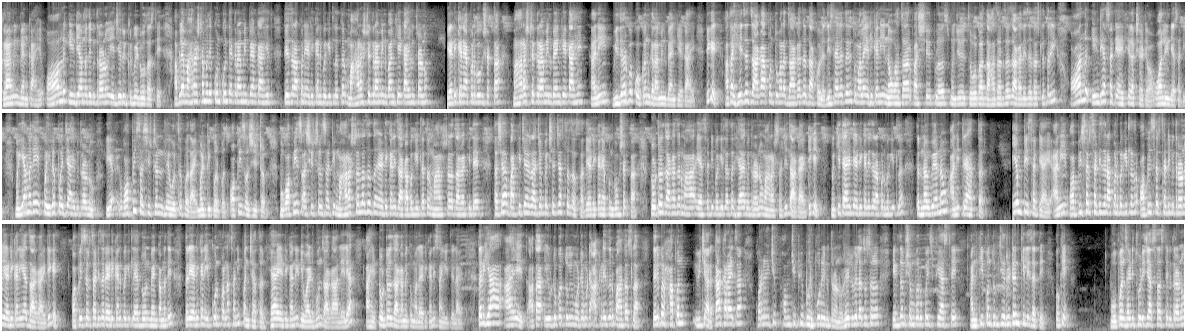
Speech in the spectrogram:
ग्रामीण बँक आहे ऑल इंडियामध्ये मित्रांनो याची रिक्रुटमेंट होत असते आपल्या महाराष्ट्रामध्ये कोणकोणत्या ग्रामीण बँक आहेत ते जर आपण या ठिकाणी बघितलं तर महाराष्ट्र ग्रामीण बँक एक आहे मित्रांनो. या ठिकाणी आपण बघू शकता महाराष्ट्र ग्रामीण बँक एक आहे आणि विदर्भ कोकण ग्रामीण बँक एक आहे. ठीक आहे? आता हे जर जागा आपण तुम्हाला जागा जर दाखवल्या दिसायला तरी तुम्हाला या ठिकाणी नऊ हजार पाचशे प्लस म्हणजे जवळपास दहा हजार जर जागा दिसत असल्या तरी ऑल इंडियासाठी आहेत हे लक्षात ठेवा ऑल इंडियासाठी मग यामध्ये पहिलं पद जे आहे मित्रांनो हे ऑफिस असिस्टंट लेवलचं पद आहे मल्टीपर्पज ऑफिस असिस्टंट मग ऑफिस असिस्टंटसाठी महाराष्ट्राला जर या ठिकाणी जागा बघितल्या तर महाराष्ट्राला जागा किती आहेत? तशा बाकीच्या राज्यापेक्षा जास्तच असतात. या ठिकाणी आपण बघू शकता टोटल जागा जर महा यासाठी बघितल्या तर ह्या मित्रांनो महाराष्ट्राची जागा आहे. ठीक आहे? मग किती आहेत या ठिकाणी जर आपण बघितलं? तर नव्याण्णव आणि त्र्याहत्तर. एम टीसाठी आहे. आणि ऑफिसरसाठी जर आपण बघितलं तर ऑफिसरसाठी मित्रांनो या ठिकाणी या जागा आहे. ठीक आहे? ऑफिसरसाठी जर या ठिकाणी बघितलं या दोन बँकामध्ये तर या ठिकाणी एकोणपन्नास आणि पंच्याहत्तर ह्या या ठिकाणी डिवाईड होऊन जागा आलेल्या आहे टोटल जागा मी तुम्हाला या ठिकाणी सांगितलेल्या आहेत. तर ह्या आहेत. आता यूट्यूबवर तुम्ही मोठे मोठे आकडे जर पाहत असला तरी पण हा पण विचार का करायचा? कारण याची फॉर्मची फी भरपूर आहे मित्रांनो. रेल्वेला जसं एकदम शंभर रुपयाची फी असते आणि ती पण तुमची रिटर्न केली जाते. ओके ओपनसाठी थोडी जास्त असते मित्रांनो.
